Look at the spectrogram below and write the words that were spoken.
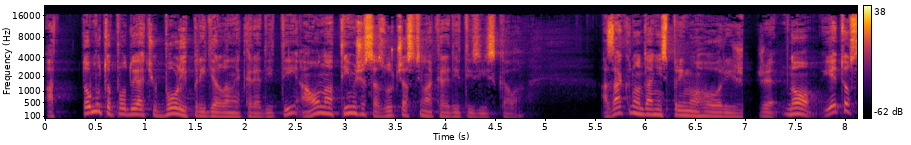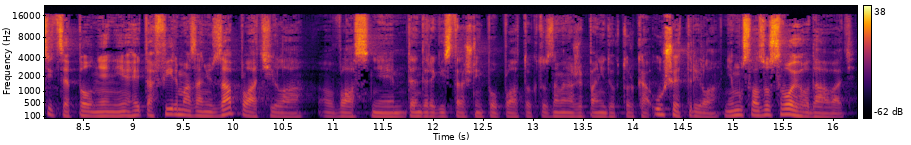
A tomuto podujatiu boli pridelené kredity a ona tým, že sa zúčastnila, kredity získala. A zákon z príjmu hovorí, že no, je to síce plnenie, hej, tá firma za ňu zaplatila e, vlastne ten registračný poplatok, to znamená, že pani doktorka ušetrila, nemusela zo svojho dávať.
